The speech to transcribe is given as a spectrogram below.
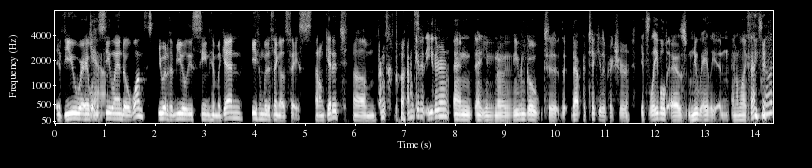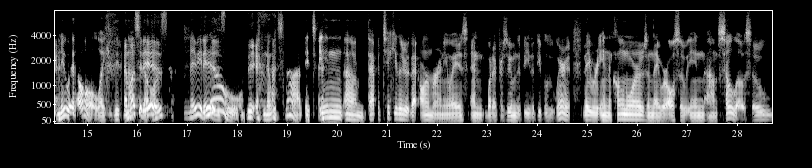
If you were able Yeah. to see Lando once, you would have immediately seen him again, even with a thing on his face. I don't get it. Um, I I don't get it either. And, and you know, even go to th- that particular picture, it's labeled as new alien, and I'm like, that's not new at all. Like, Unless it the is, maybe it is. No. Yeah. no, it's not. It's in um, that particular that armor, anyways, and what I presume to be the people who wear it. They were in the Clone Wars, and they were also in um, Solo. So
